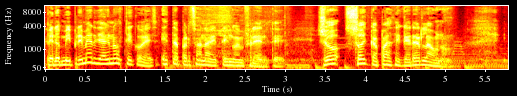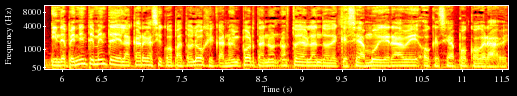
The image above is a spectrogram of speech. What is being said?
Pero mi primer diagnóstico es esta persona que tengo enfrente. Yo soy capaz de quererla o no. Independientemente de la carga psicopatológica, no importa, no, no estoy hablando de que sea muy grave o que sea poco grave,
